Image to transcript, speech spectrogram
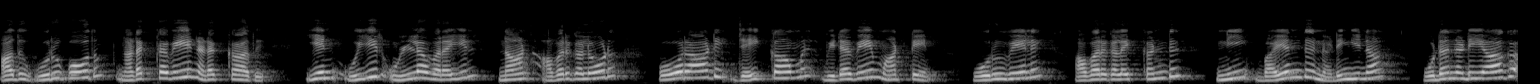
அது ஒருபோதும் நடக்கவே நடக்காது. என் உயிர் உள்ள வரையில் நான் அவர்களோடு போராடி ஜெயிக்காமல் விடவே மாட்டேன். ஒருவேளை அவர்களைக் கண்டு நீ பயந்து நடுங்கினால் உடனடியாக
